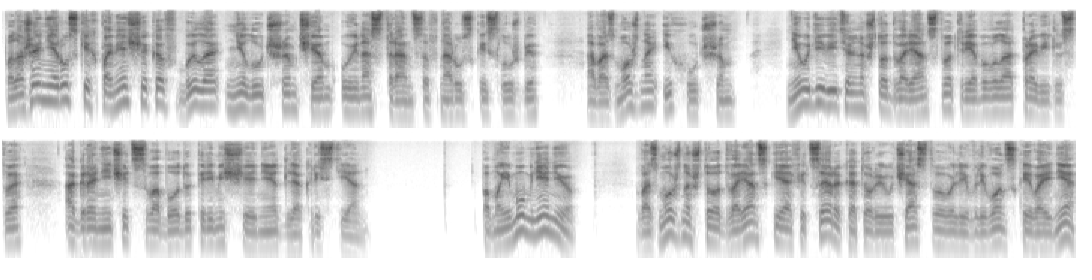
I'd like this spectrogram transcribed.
Положение русских помещиков было не лучшим, чем у иностранцев на русской службе, а, возможно, и худшим. Неудивительно, что дворянство требовало от правительства ограничить свободу перемещения для крестьян. По моему мнению, возможно, что дворянские офицеры, которые участвовали в Ливонской войне,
